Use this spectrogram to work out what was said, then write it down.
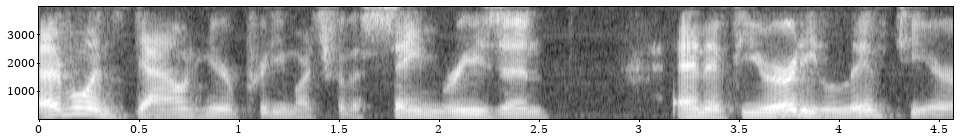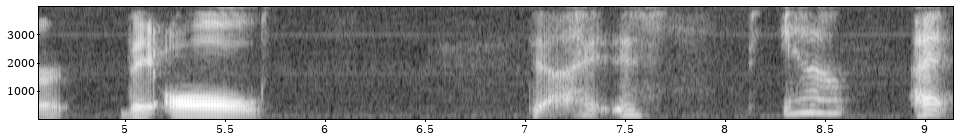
Everyone's down here pretty much for the same reason. And if you already lived here, they all is you know, I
